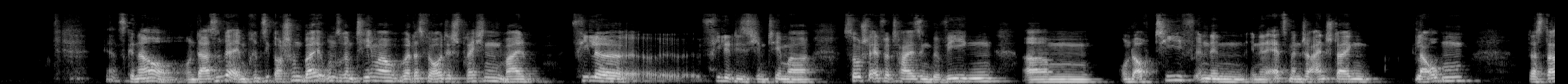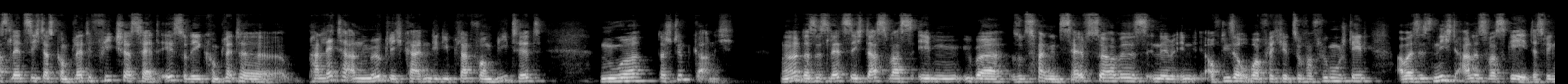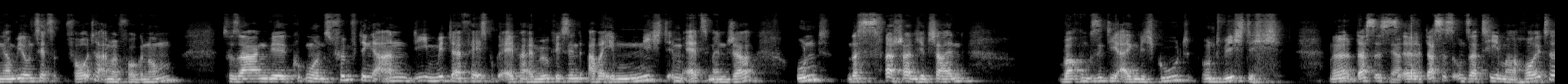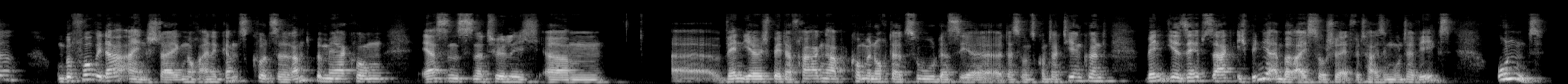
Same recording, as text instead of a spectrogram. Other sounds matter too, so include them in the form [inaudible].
Ganz genau. Und da sind wir im Prinzip auch schon bei unserem Thema, über das wir heute sprechen, weil viele, äh, viele, die sich im Thema Social Advertising bewegen ähm, und auch tief in den, in den Ads Manager einsteigen, glauben, dass das letztlich das komplette Feature Set ist oder die komplette Palette an Möglichkeiten, die die Plattform bietet. Nur das stimmt gar nicht. Ne, das ist letztlich das, was eben über sozusagen den Self-Service in dem, in, auf dieser Oberfläche zur Verfügung steht. Aber es ist nicht alles, was geht. Deswegen haben wir uns jetzt für heute einmal vorgenommen, zu sagen, wir gucken uns fünf Dinge an, die mit der Facebook API möglich sind, aber eben nicht im Ads Manager. Und, und das ist [laughs] wahrscheinlich entscheidend, warum sind die eigentlich gut und wichtig? Ne, das ist, ja. äh, das ist unser Thema heute. Und bevor wir da einsteigen, noch eine ganz kurze Randbemerkung. Erstens natürlich, ähm, äh, wenn ihr später Fragen habt, kommen wir noch dazu, dass ihr, dass ihr uns kontaktieren könnt. Wenn ihr selbst sagt, ich bin ja im Bereich Social Advertising unterwegs und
